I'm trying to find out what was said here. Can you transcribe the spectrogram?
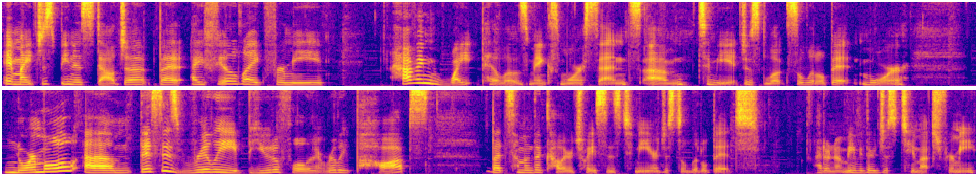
It might just be nostalgia, but I feel like for me, having white pillows makes more sense. Um, to me, it just looks a little bit more normal. Um, this is really beautiful and it really pops, but some of the color choices to me are just a little bit, I don't know, maybe they're just too much for me.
